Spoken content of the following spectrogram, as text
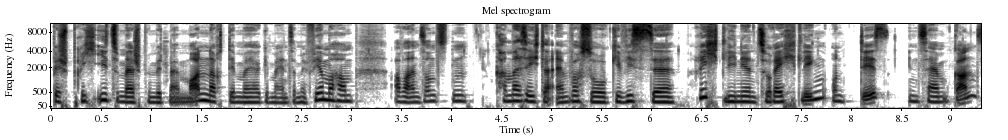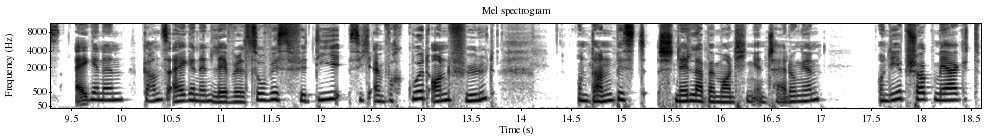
besprich ich zum Beispiel mit meinem Mann, nachdem wir ja gemeinsame Firma haben. Aber ansonsten kann man sich da einfach so gewisse Richtlinien zurechtlegen und das in seinem ganz eigenen, ganz eigenen Level, so wie es für die sich einfach gut anfühlt. Und dann bist schneller bei manchen Entscheidungen. Und ich habe schon gemerkt,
